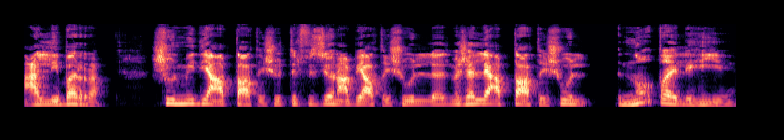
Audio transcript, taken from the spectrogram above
على اللي برا. شو الميديا عم تعطي؟ شو التلفزيون عم يعطي؟ شو المجلة عم تعطي؟ شو النقطة اللي هي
